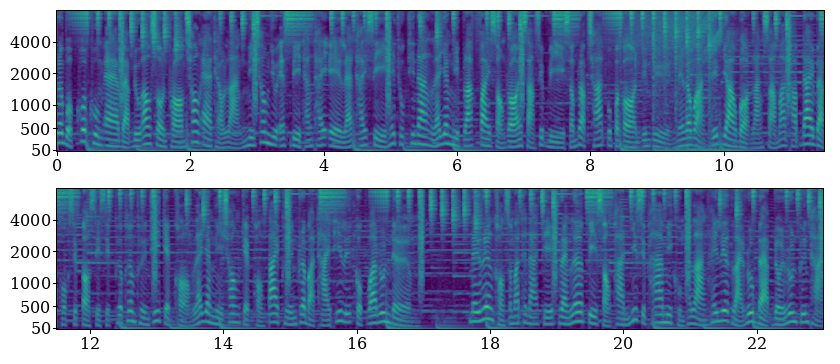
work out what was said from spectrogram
ระบบควบคุมแอร์แบบ Dual Zone พร้อมช่องแอร์แถวหลัง มีช่อง USB ทั้ง Type A และ Type C ให้ทุกที่นั่ง และยังมีปลั๊กไฟ 230V สำหรับชาร์จอุปกรณ์อื่น ๆ ในระหว่างทริปยาวเบาะหลังสามารถพับได้แบบ 60 ต่อ 40 เพื่อเพิ่มพื้นที่เก็บของ และยังมีช่องเก็บของใต้พื้นกระบะท้ายที่ลึกกบว่ารุ่นเดิม ในเรื่องของสมรรถนะ Jeep Wrangler ปี 2025 มีขุมพลังให้เลือกหลายรูปแบบโดยรุ่นพื้นฐาน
